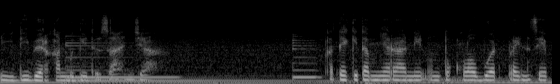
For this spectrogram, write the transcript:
dibiarkan begitu saja. Ketika kita menyeranin untuk lo buat prinsip,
